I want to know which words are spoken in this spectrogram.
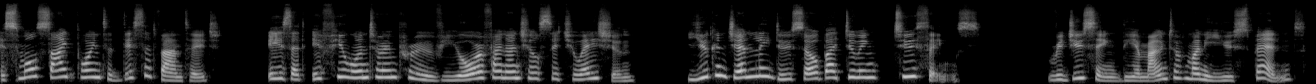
A small side point to disadvantage is that if you want to improve your financial situation, you can generally do so by doing two things reducing the amount of money you spend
